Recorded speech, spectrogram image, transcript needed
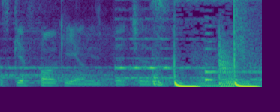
Let's get funky on these bitches.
